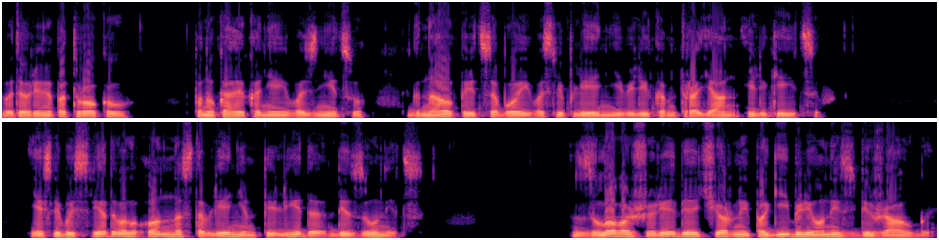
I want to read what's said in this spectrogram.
В это время Патрокл, понукая коней возницу, гнал перед собой в ослеплении великом Троян и ликийцев. Если бы следовал он наставлениям Пелида, безумец, злого жребия черной погибели он избежал бы.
